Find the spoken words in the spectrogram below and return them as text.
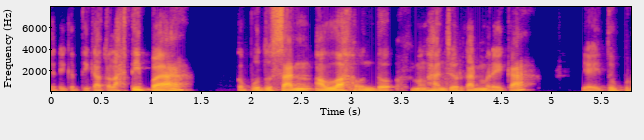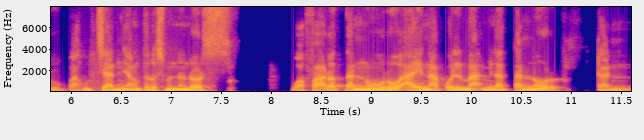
Jadi ketika telah tiba keputusan Allah untuk menghancurkan mereka, yaitu berupa hujan yang terus menerus, wafarot tanuru ainab ulma minat tanur dan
